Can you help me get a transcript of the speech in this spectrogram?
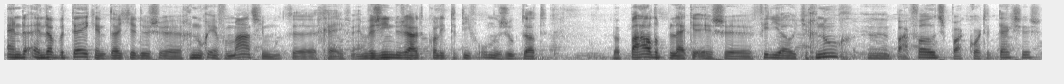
en, en, dat betekent dat je dus uh, genoeg informatie moet uh, geven. En we zien dus uit kwalitatief onderzoek dat bepaalde plekken is uh, videootje genoeg, een paar foto's, een paar korte tekstjes.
